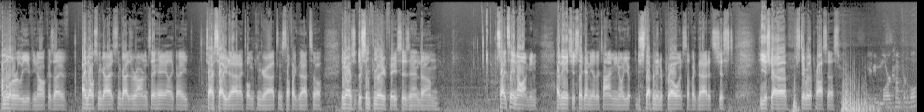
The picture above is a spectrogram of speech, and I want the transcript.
I'm a little relieved, you know, because I've I know some guys, some guys around and say, hey, like I, I saw your dad. I told him congrats and stuff like that. So, you know, there's, there's some familiar faces, and um, so I'd say no. I mean, I think it's just like any other time. You know, you just stepping into pro and stuff like that. It's just you just gotta stick with the process. Maybe more comfortable.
